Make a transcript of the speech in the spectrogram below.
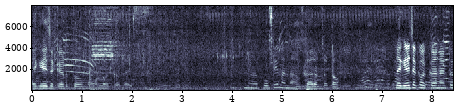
ലഗേജ് ഒക്കെ എടുത്തോ മുകളിലൊക്കെ എയർപോർട്ടിൽ തന്നെ ആൾക്കാരുണ്ട് കേട്ടോ ലഗേജ് ഒക്കെ വെക്കാനായിട്ട്.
